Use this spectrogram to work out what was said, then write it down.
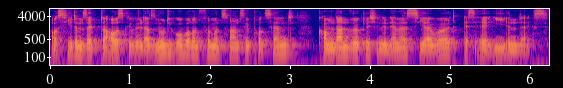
aus jedem Sektor ausgewählt. Also nur die oberen 25 Prozent kommen dann wirklich in den MSCI World SRI-Index.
